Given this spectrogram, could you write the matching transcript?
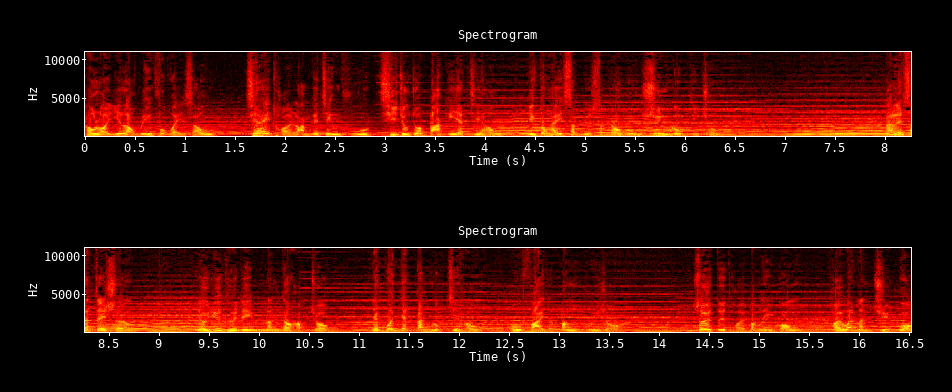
後來以劉永福為首，只喺台南嘅政府持續咗百幾日之後，亦都喺十月十九號宣告結束。但係實際上，由於佢哋唔能夠合作，日軍一登陸之後，好快就崩潰咗。所以對台北嚟講，台灣民主國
